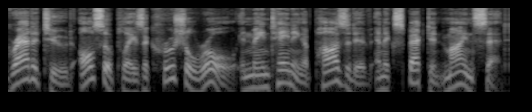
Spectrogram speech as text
Gratitude also plays a crucial role in maintaining a positive and expectant mindset.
